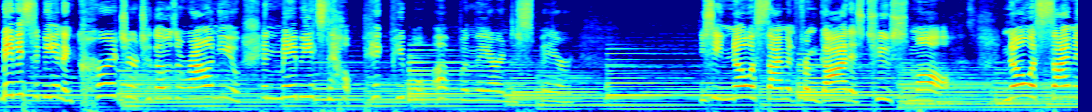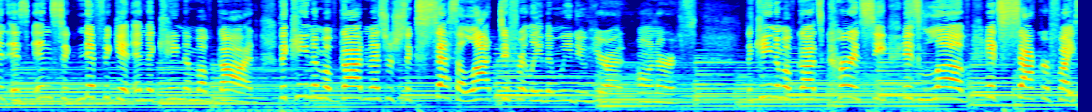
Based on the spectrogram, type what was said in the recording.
Maybe it's to be an encourager to those around you, and maybe it's to help pick people up when they are in despair. You see, no assignment from God is too small. No assignment is insignificant in the kingdom of God. The kingdom of God measures success a lot differently than we do here on earth. The kingdom of God's currency is love, it's sacrifice,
